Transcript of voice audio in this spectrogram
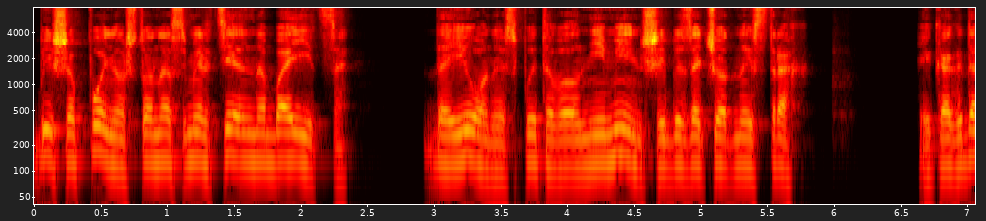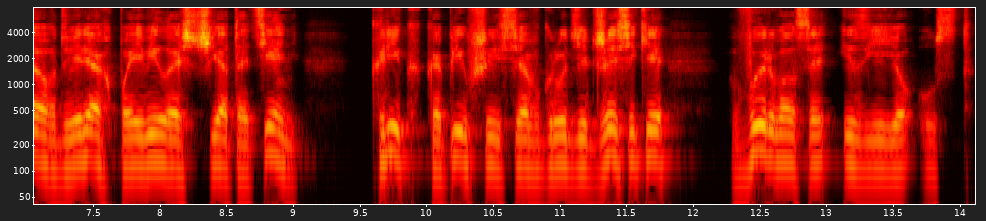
Биша понял, что она смертельно боится. Да и он испытывал не меньший безотчетный страх. И когда в дверях появилась чья-то тень, крик, копившийся в груди Джессики, вырвался из ее уст.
